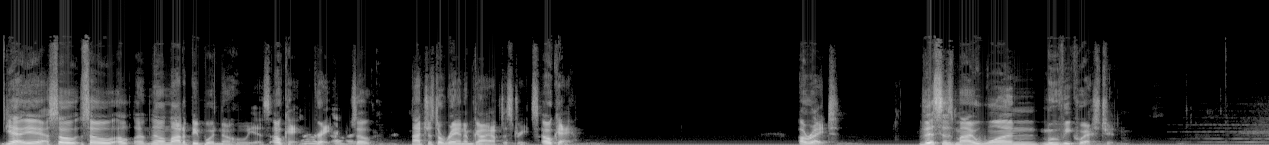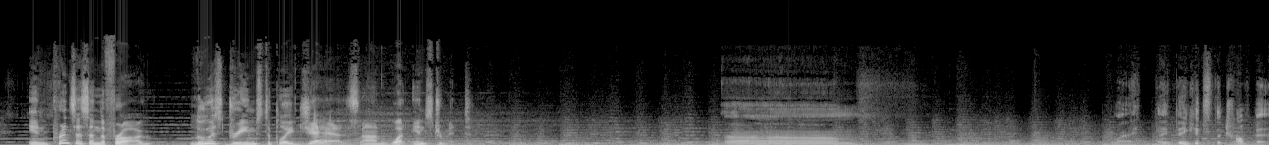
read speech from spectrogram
yeah, yeah. yeah. So, so a, a lot of people would know who he is. Okay, right, great. right. So, not just a random guy off the streets. Okay. All right. This is my one movie question. In Princess and the Frog, Louis dreams to play jazz on what instrument? Um, I, I think it's the trumpet.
